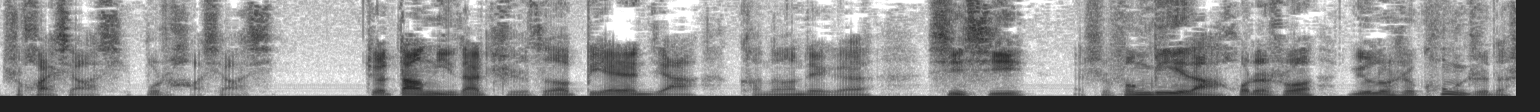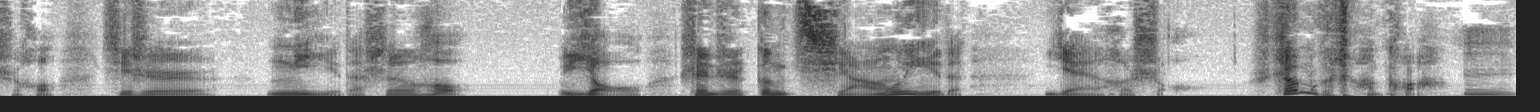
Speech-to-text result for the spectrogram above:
是坏消息，不是好消息。就当你在指责别人家可能这个信息是封闭的，或者说舆论是控制的时候，其实你的身后有甚至更强力的眼和手。这么个状况。嗯，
